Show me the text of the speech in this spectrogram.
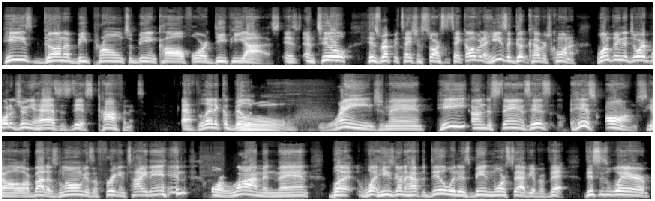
he's gonna be prone to being called for DPIs is until his reputation starts to take over. That he's a good coverage corner. One thing that Joey Porter Jr. has is this confidence, athletic ability, Ooh. range. Man, he understands his his arms, y'all, are about as long as a friggin' tight end or lineman, man. But what he's gonna have to deal with is being more savvy of a vet. This is where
